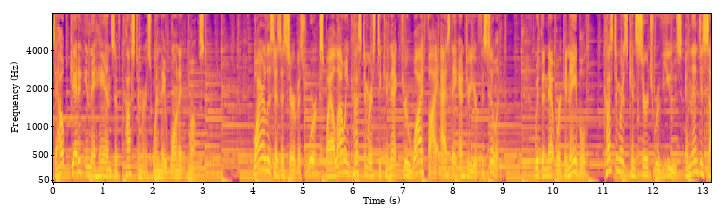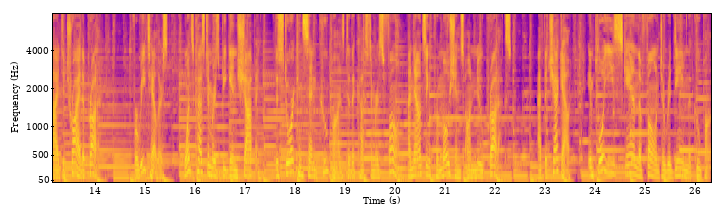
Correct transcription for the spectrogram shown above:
to help get it in the hands of customers when they want it most. Wireless as a service works by allowing customers to connect through Wi-Fi as they enter your facility. With the network enabled, customers can search reviews and then decide to try the product. For retailers, once customers begin shopping, the store can send coupons to the customer's phone announcing promotions on new products. At the checkout, employees scan the phone to redeem the coupon.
